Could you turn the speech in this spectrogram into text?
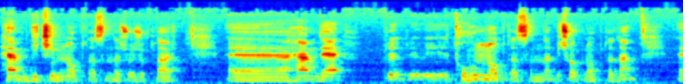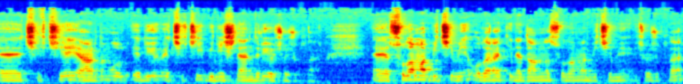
hem dikim noktasında çocuklar, e, hem de e, tohum noktasında birçok noktada e, çiftçiye yardım ediyor ve çiftçiyi bilinçlendiriyor çocuklar. E, sulama biçimi olarak yine damla sulama biçimi çocuklar.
